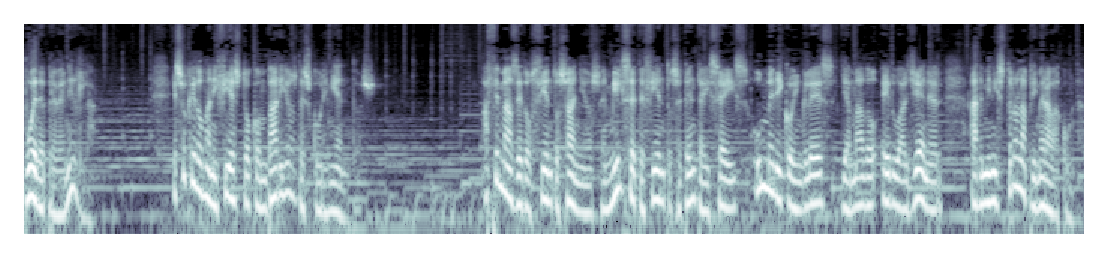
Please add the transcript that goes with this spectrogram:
puede prevenirla. Eso quedó manifiesto con varios descubrimientos. Hace más de 200 años, en 1776, un médico inglés llamado Edward Jenner administró la primera vacuna.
